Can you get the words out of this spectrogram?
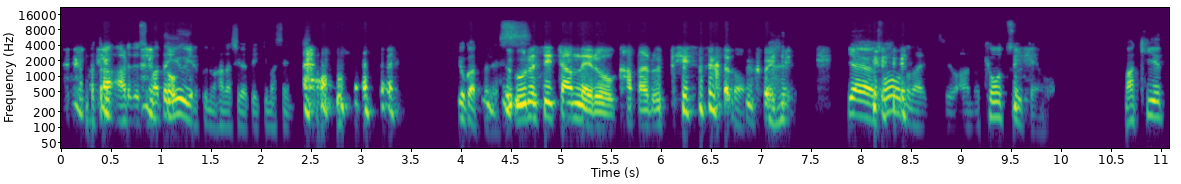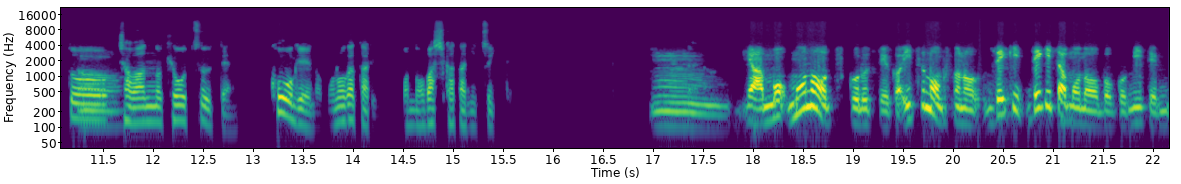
また、あれです。また釉薬の話ができません。よかったです。漆チャンネルを語るっていうのがすごいね。いやいや、そんなことないですよ。あの、共通点を。蒔絵と茶碗の共通点、工芸の物語を伸ばし方について。うん。いや、も、ものを作るっていうか、いつもその、でき、できたものを僕見て、惹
